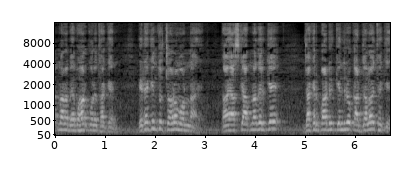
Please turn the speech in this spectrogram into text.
আপনারা ব্যবহার করে থাকেন। এটা কিন্তু চরম অন্যায়। তাই আজকে আপনাদেরকে জাকের পার্টির কেন্দ্রীয় কার্যালয় থেকে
